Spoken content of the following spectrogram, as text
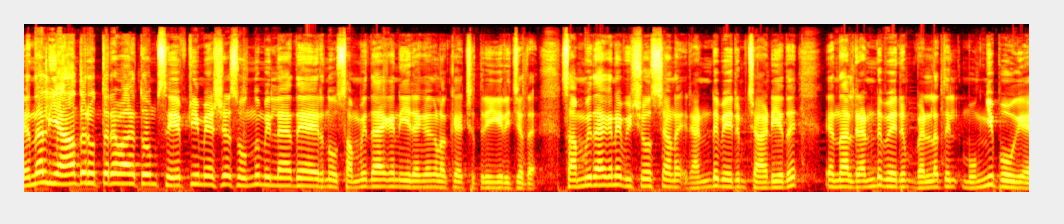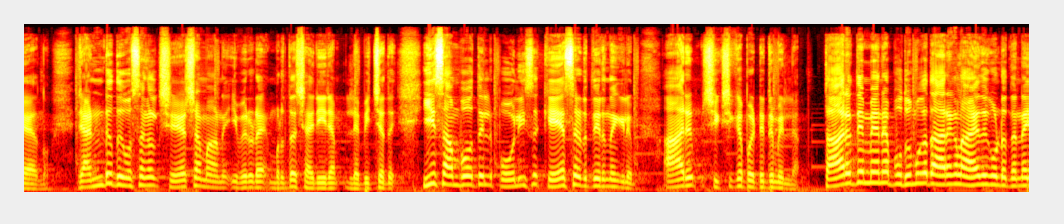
എന്നാൽ യാതൊരു ഉത്തരവാദിത്വവും സേഫ്റ്റി മെഷേഴ്സ് ഒന്നുമില്ലാതെയായിരുന്നു സംവിധായകൻ ഈ രംഗങ്ങളൊക്കെ ചിത്രീകരിച്ചത്. സംവിധായകനെ വിശ്വസിച്ചാണ് രണ്ടുപേരും ചാടിയത്. എന്നാൽ രണ്ടുപേരും വെള്ളത്തിൽ മുങ്ങിപ്പോവുകയായിരുന്നു. രണ്ട് ദിവസങ്ങൾക്ക് ശേഷമാണ് ഇവരുടെ മൃതശരീരം ലഭിച്ചത്. ഈ സംഭവത്തിൽ പോലീസ് കേസെടുത്തിരുന്നെങ്കിലും ആരും ശിക്ഷിക്കപ്പെട്ടിട്ടുമില്ല. താരതമ്യേന പുതുമുഖ താരങ്ങളായതുകൊണ്ട് തന്നെ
